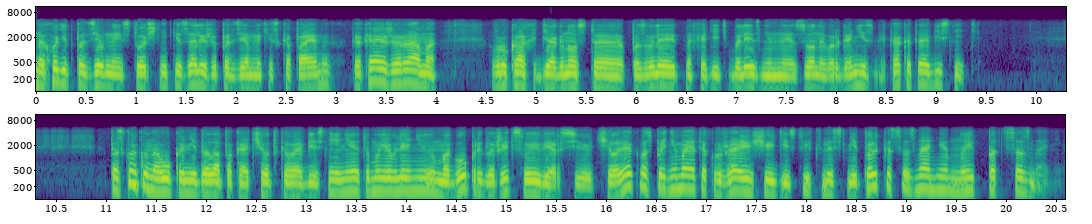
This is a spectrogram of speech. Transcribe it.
находит подземные источники, залежи подземных ископаемых. Какая же рама в руках диагноста позволяет находить болезненные зоны в организме? Как это объяснить? Поскольку наука не дала пока четкого объяснения этому явлению, могу предложить свою версию. Человек воспринимает окружающую действительность не только сознанием, но и подсознанием.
